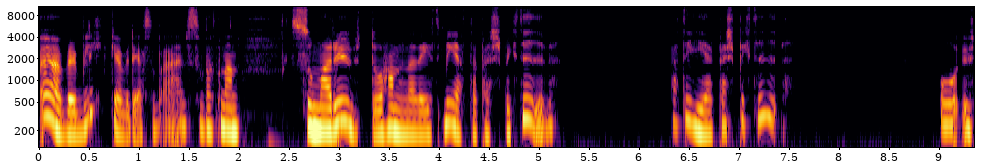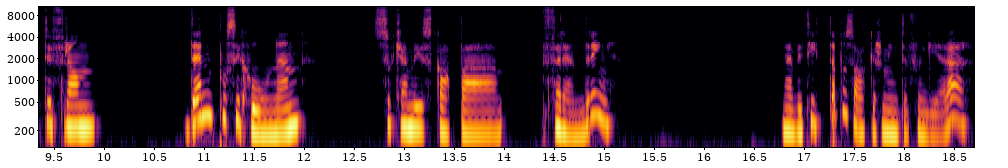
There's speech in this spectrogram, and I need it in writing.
överblick över det som är. Som att man zoomar ut och hamnar i ett metaperspektiv. Att det ger perspektiv. Och utifrån den positionen så kan vi skapa förändring. När vi tittar på saker som inte fungerar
